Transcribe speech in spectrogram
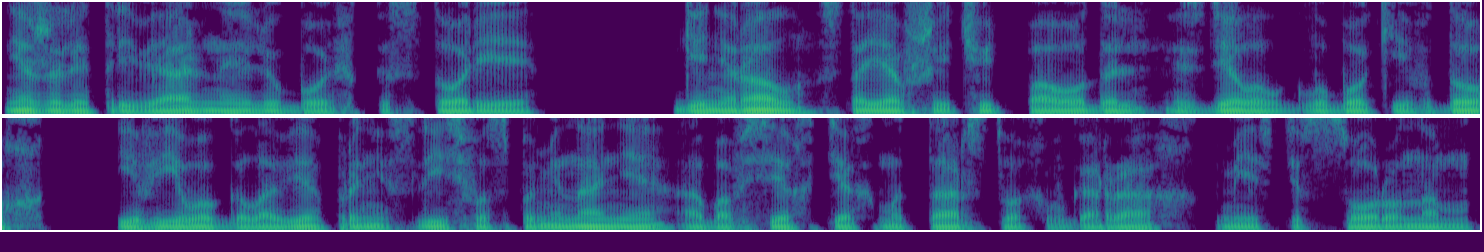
нежели тривиальная любовь к истории. Генерал, стоявший чуть поодаль, сделал глубокий вдох, и в его голове пронеслись воспоминания обо всех тех мытарствах в горах вместе с Соруном.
